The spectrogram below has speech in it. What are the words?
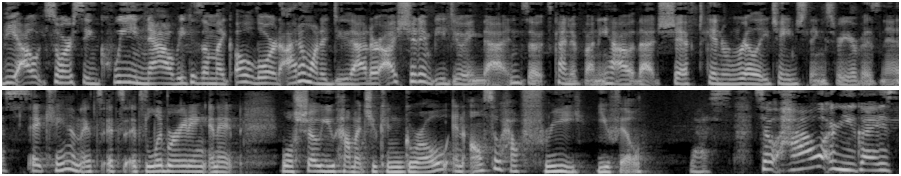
the outsourcing queen now because I'm like, oh Lord, I don't want to do that or I shouldn't be doing that. And so it's kind of funny how that shift can really change things for your business. It can. It's it's it's liberating and it will show you how much you can grow and also how free you feel. Yes. So how are you guys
